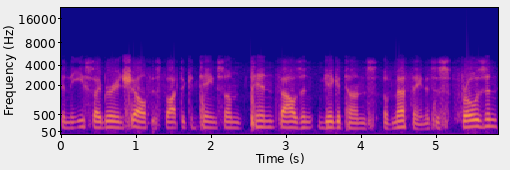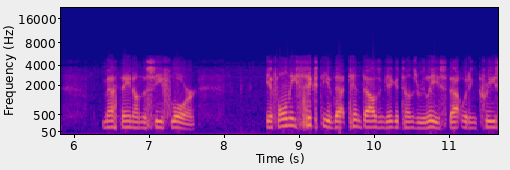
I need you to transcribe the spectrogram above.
in the East Siberian Shelf is thought to contain some 10,000 gigatons of methane. It's This is frozen methane on the seafloor. if only 60 of that 10,000 gigatons released, that would increase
